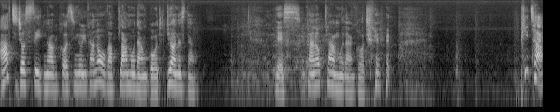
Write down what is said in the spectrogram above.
I have to just say it now because you know you cannot overplan more than God. Do you understand? Yes, you cannot plan more than God. Peter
